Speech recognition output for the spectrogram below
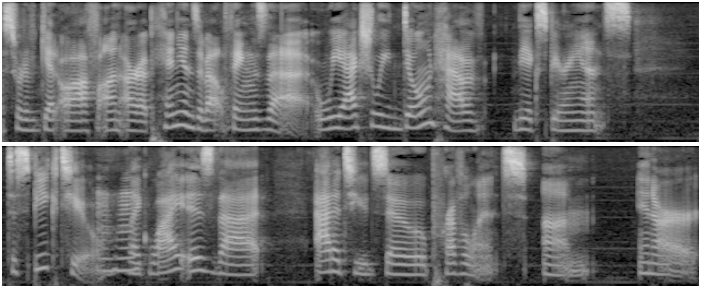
sort of get off on our opinions about things that we actually don't have the experience to speak to? Mm-hmm. Like, why is that attitude so prevalent um, in our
